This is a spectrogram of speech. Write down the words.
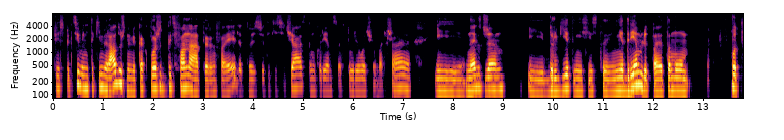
перспективы не такими радужными, как, может быть, фанаты Рафаэля. То есть всё-таки сейчас конкуренция в туре очень большая, и Next Gen, и другие теннисисты не дремлют, поэтому вот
